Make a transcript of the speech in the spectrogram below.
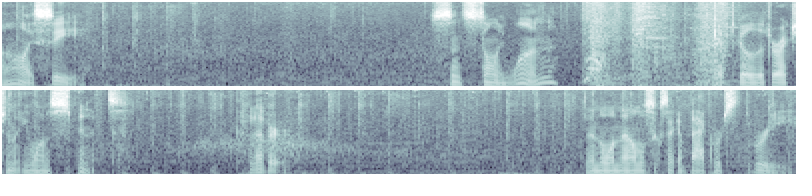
Oh, I see. Since it's only one, you have to go the direction that you want to spin it. Clever. Then the one that almost looks like a backwards three.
